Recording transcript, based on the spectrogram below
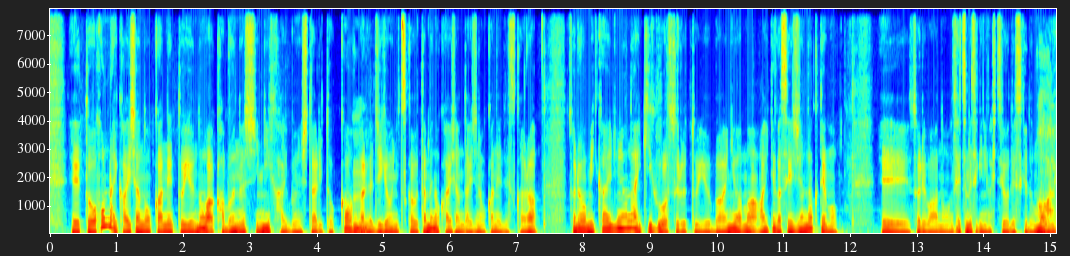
えっと、本来会社のお金というのは株主に配分したりとか、あるいは事業に使うための会社の大事なお金ですからそれを見返りのない寄付をするという場合には、まあ、相手が政治じゃなくても、えー、それはあの説明責任が必要ですけども、はい、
